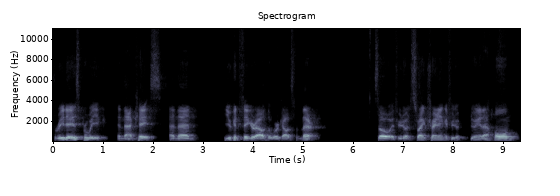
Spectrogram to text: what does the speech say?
three days per week in that case. And then you can figure out the workouts from there. So if you're doing strength training, if you're doing it at home,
